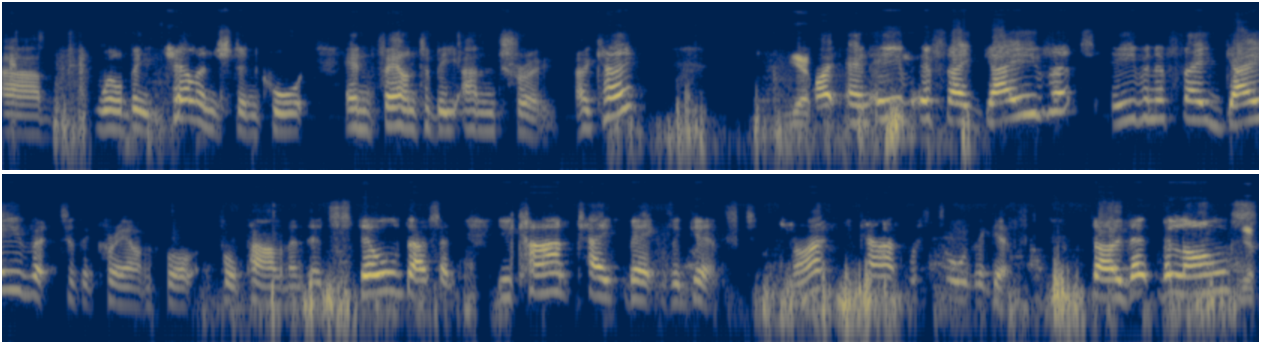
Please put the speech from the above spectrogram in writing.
um, will be challenged in court and found to be untrue. Okay. Yep. And even if they gave it, even if they gave it to the Crown for, for Parliament, it still doesn't. You can't take back the gift, right? You can't withdraw the gift. So that belongs. Yep.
